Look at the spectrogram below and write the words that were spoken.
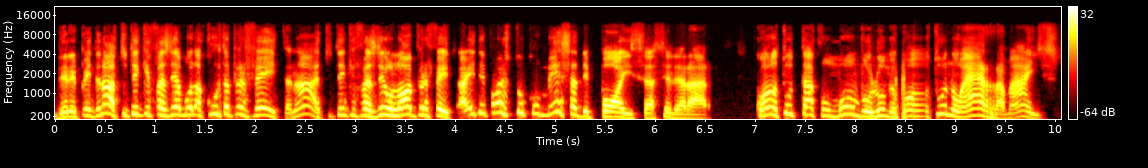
De repente, não, tu tem que fazer a bola curta perfeita, não, tu tem que fazer o lob perfeito. Aí depois tu começa depois a acelerar. Quando tu tá com um bom volume, quando tu não erra mais,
